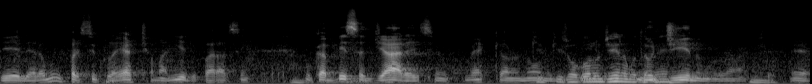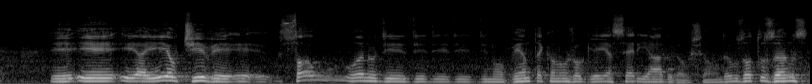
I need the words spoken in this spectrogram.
dele. Era muito parecido com o Laerte, tinha mania de parar assim. O cabeça de área, assim, como é que era o nome? Que, que jogou no Dínamo também. No Dínamo, lá. Hum. É. E, e, e, aí eu tive, só o ano de, de, de, de 90 que eu não joguei a Série A do Gauchão. Os outros anos,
